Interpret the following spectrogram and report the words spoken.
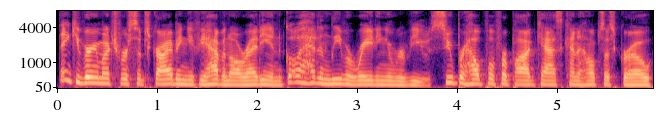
Thank you very much for subscribing if you haven't already, and go ahead and leave a rating and review. Super helpful for podcasts, kind of helps us grow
